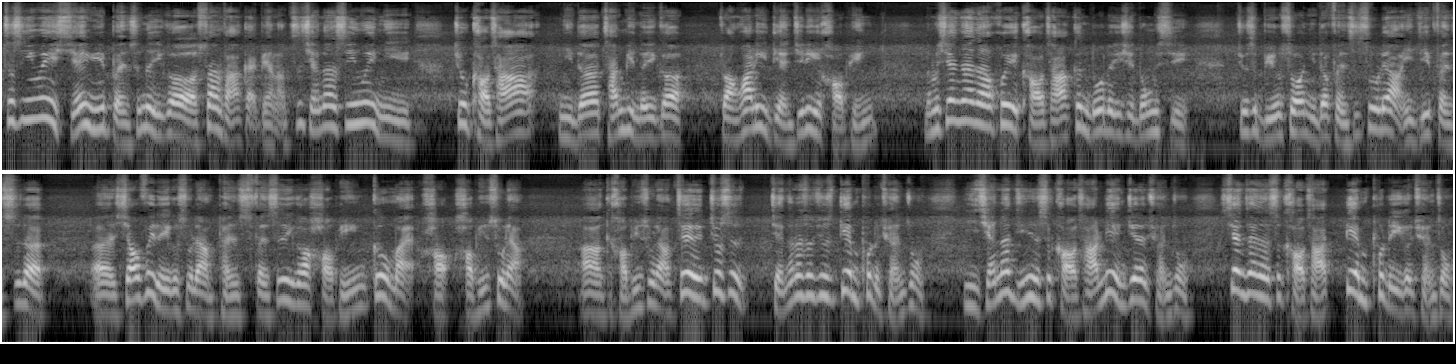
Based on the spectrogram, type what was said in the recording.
这是因为闲鱼本身的一个算法改变了。之前呢是因为你就考察你的产品的一个转化率、点击率、好评，那么现在呢会考察更多的一些东西，就是比如说你的粉丝数量以及粉丝的呃消费的一个数量，粉粉丝一个好评购买好好评数量啊好评数量，这就是简单的说就是店铺的权重。以前呢，仅仅是考察链接的权重，现在呢是考察店铺的一个权重，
